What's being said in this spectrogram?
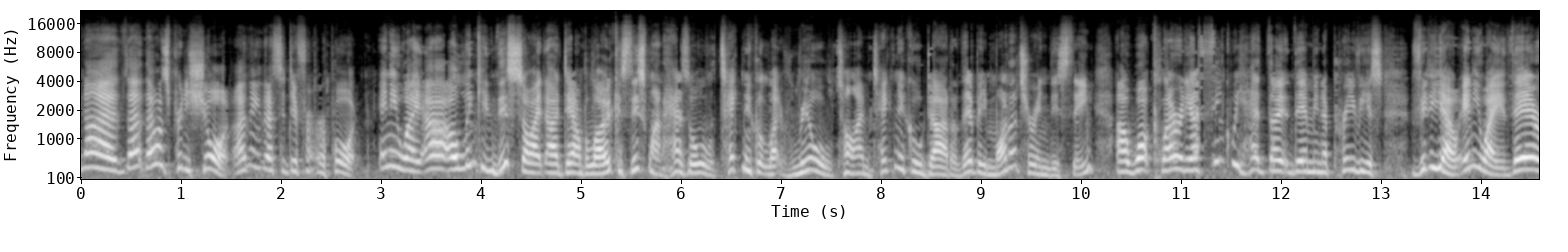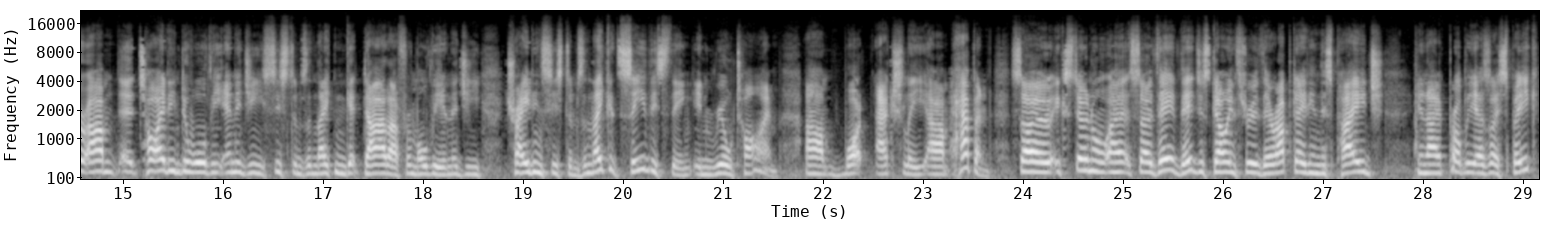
No, that, that one's pretty short. I think that's a different report. Anyway, uh, I'll link in this site uh, down below because this one has all the technical, like real-time technical data. They've been monitoring this thing. Uh, WattClarity? I think we had the, them in a previous video. Anyway, they're um, uh, tied into all the energy systems and they can get data from all the energy trading systems and they could see this thing in real time, um, what actually um, happened. So external, uh, so they're, they're just going through, they're updating this page you know, probably as I speak.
